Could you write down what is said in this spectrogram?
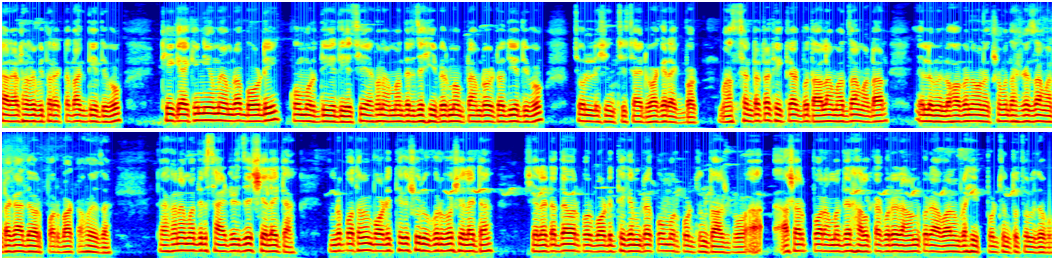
সাড়ে আঠারোর ভিতরে একটা দাগ দিয়ে দেবো। ঠিক একই নিয়মে আমরা বডি কোমর দিয়ে দিয়েছি। এখন আমাদের যে হিপের মাপটা আমরা ওইটা দিয়ে দিব চল্লিশ ইঞ্চি, চার ভাগের এক ভাগ। মাছ সেন্টারটা ঠিক রাখব তাহলে আমার জামাটার এলোমেলো হবে না। অনেক সময় দেখা যায় জামাটা গায়ে দেওয়ার পর বাঁকা হয়ে যায়। তো এখন আমাদের সাইডের যে সেলাইটা আমরা প্রথমে বডির থেকে শুরু করব সেলাইটা। সেলাইটা দেওয়ার পর বডি থেকে আমরা কোমর পর্যন্ত আসব। আসার পর আমাদের হালকা করে রাউন্ড করে আবার আমরা হিপ পর্যন্ত চলে যাব।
